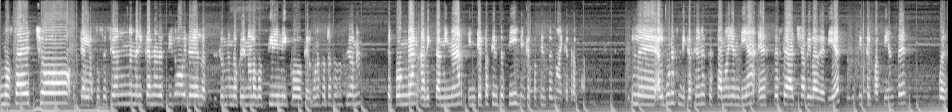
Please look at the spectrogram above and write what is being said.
nos ha hecho que la Asociación Americana de Tiroides, la Asociación de Endocrinólogos Clínicos y algunas otras asociaciones se pongan a dictaminar en qué pacientes sí y en qué pacientes no hay que tratar. algunas indicaciones que están hoy en día es TSH arriba de 10, es decir, que el paciente pues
